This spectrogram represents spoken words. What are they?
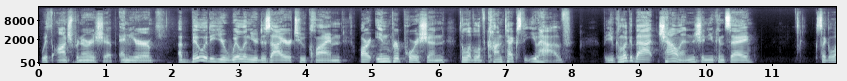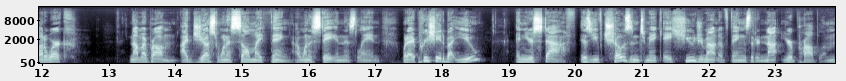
with entrepreneurship. And your ability, your will, and your desire to climb are in proportion to the level of context that you have. But you can look at that challenge and you can say, looks like a lot of work. Not my problem. I just want to sell my thing. I want to stay in this lane. What I appreciate about you and your staff is you've chosen to make a huge amount of things that are not your problem,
